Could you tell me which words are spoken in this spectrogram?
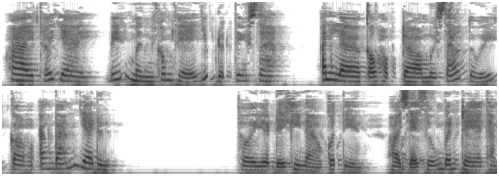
Hoài thở dài, biết mình không thể giúp được Tiên Sa. Anh là cậu học trò 16 tuổi còn ăn bám gia đình. Thôi để khi nào có tiền, Hoài sẽ xuống Bến Tre thăm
